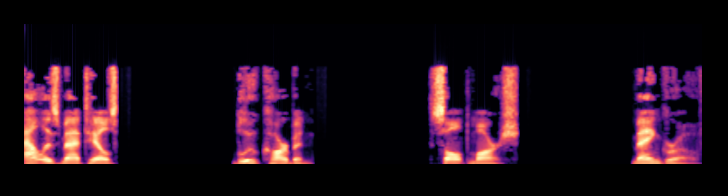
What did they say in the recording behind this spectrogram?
Alismatales Blue carbon Salt marsh. Mangrove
